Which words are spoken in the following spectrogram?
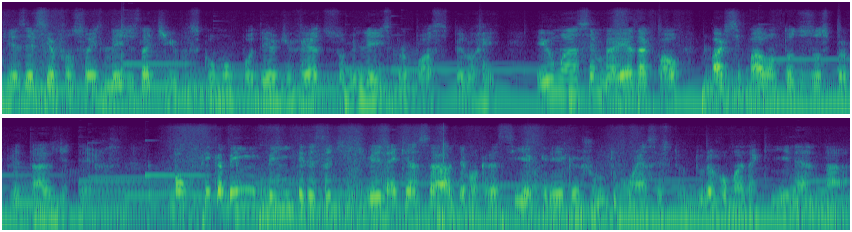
que exercia funções legislativas, como o poder de veto sobre leis propostas pelo rei, e uma assembleia da qual participavam todos os proprietários de terras. Bom, fica bem, bem interessante a gente ver né, que essa democracia grega, junto com essa estrutura romana aqui, né, na,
